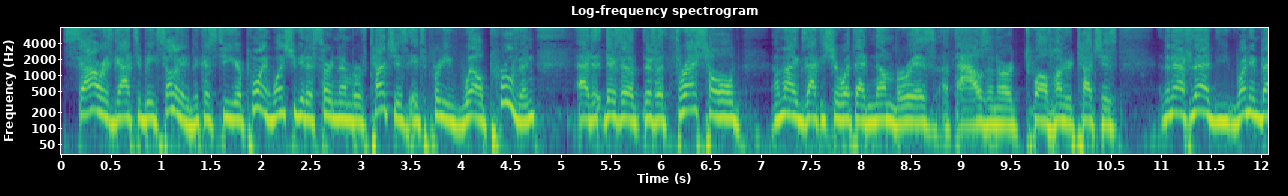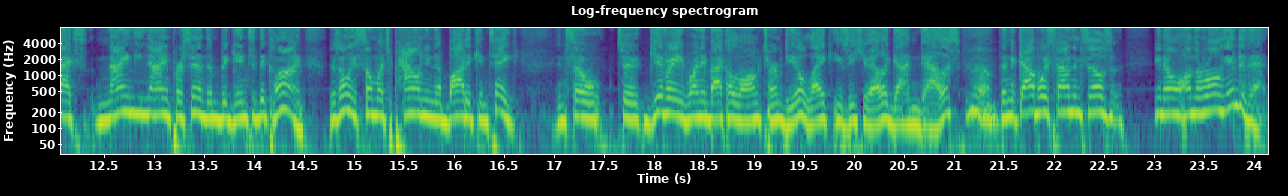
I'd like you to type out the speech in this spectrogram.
salary's got to be accelerated because, to your point, once you get a certain number of touches, it's pretty well proven. There's a there's a threshold. I'm not exactly sure what that number is, a thousand or twelve hundred touches. And then after that, running backs, 99% of them begin to decline. There's only so much pounding a body can take. And so to give a running back a long-term deal like Ezekiel Elliott got in Dallas, then the Cowboys found themselves, you know, on the wrong end of that.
